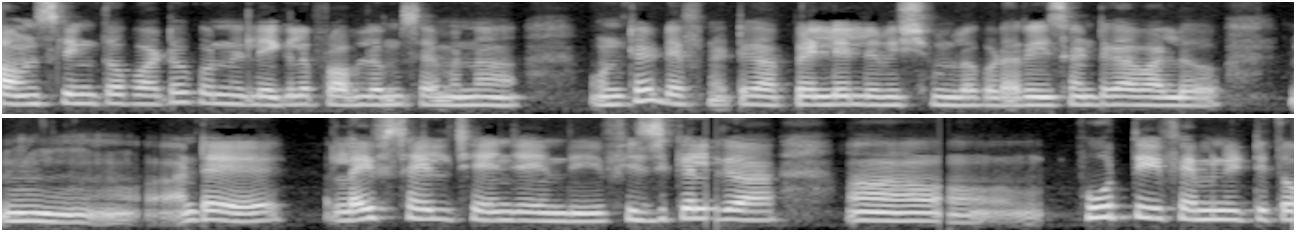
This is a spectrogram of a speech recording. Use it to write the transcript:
కౌన్సిలింగ్తో పాటు కొన్ని లీగల్ ప్రాబ్లమ్స్ ఏమైనా ఉంటే డెఫినెట్గా పెళ్ళిళ్ళ విషయంలో కూడా రీసెంట్గా వాళ్ళు అంటే లైఫ్ స్టైల్ చేంజ్ అయింది. ఫిజికల్గా పూర్తి ఫెమినిటీతో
